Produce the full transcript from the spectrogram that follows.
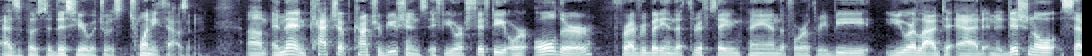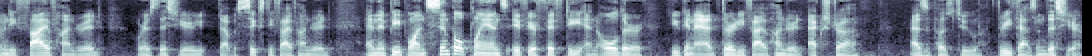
as opposed to this year, which was 20,000. Um, and then catch up contributions. If you are 50 or older, for everybody in the thrift saving plan, the 403b, you are allowed to add an additional 7500 whereas this year that was 6500 and then people on simple plans if you're 50 and older you can add 3500 extra as opposed to 3000 this year.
